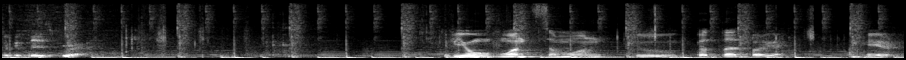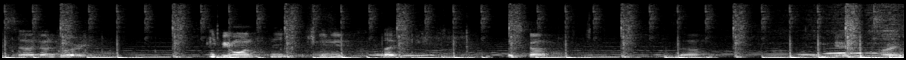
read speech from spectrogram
Look at this, bro. If you want someone to cut that for you, I'm here, so don't worry. If you want, if you need like this cut, so I'm here. Alright.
